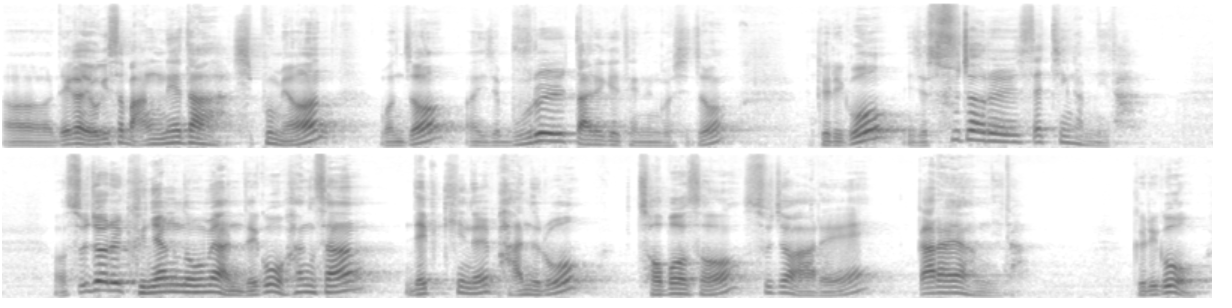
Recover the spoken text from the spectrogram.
어, 내가 여기서 막내다 싶으면 먼저 이제 물을 따르게 되는 것이죠. 그리고 이제 수저를 세팅합니다. 어, 수저를 그냥 놓으면 안 되고 항상 냅킨을 반으로 접어서 수저 아래에 깔아야 합니다. 그리고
